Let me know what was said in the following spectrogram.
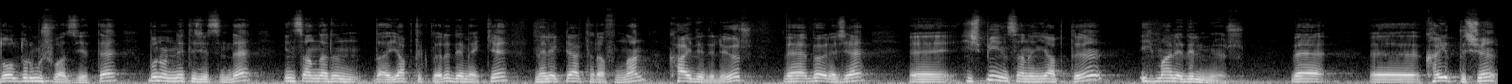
doldurmuş vaziyette. Bunun neticesinde insanların da yaptıkları demek ki melekler tarafından kaydediliyor ve böylece e, hiçbir insanın yaptığı ihmal edilmiyor ve e, kayıt dışı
